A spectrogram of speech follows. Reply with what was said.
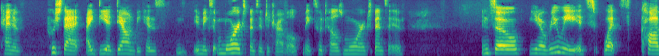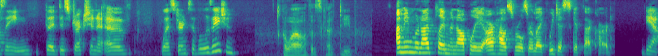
kind of push that idea down because it makes it more expensive to travel, makes hotels more expensive. And so, you know, really it's what's causing the destruction of Western civilization. Oh wow, this got deep. I mean, when I play Monopoly, our house rules are like we just skip that card. Yeah.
